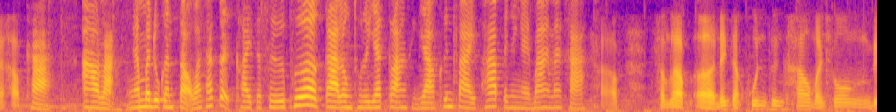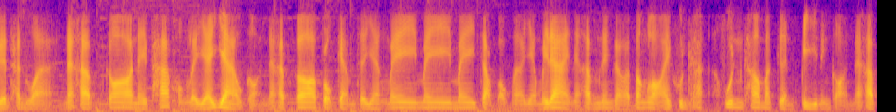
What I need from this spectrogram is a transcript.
นะครับ ค่ะ เอาล่ะ งั้นมาดูกันต่อว่าถ้าเกิดใครจะซื้อเพื่อการลงทุนระยะกลางถึงยาวขึ้นไปภาพเป็นยังไงบ้างนะคะ ครับ สำหรับเอ่อเนื่องจากหุ้นเพิ่งเข้ามาช่วงเดือนธันวานะครับ ก็ในภาพของระยะยาวก่อนนะครับ ก็โปรแกรมจะยังไม่ไม่ไม่จับออกมายังไม่ได้นะครับ เนื่องจากว่าต้องรอให้คุณค่าหุ้นเข้ามาเกินปีหนึ่งก่อนนะครับ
